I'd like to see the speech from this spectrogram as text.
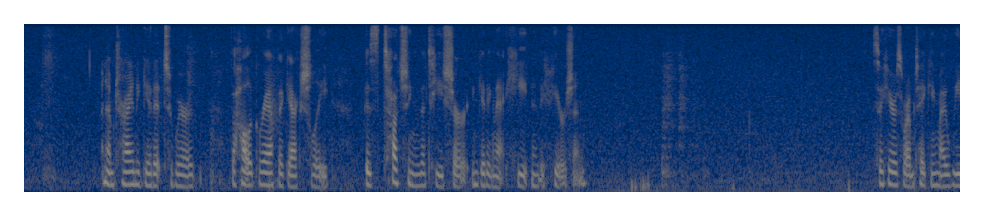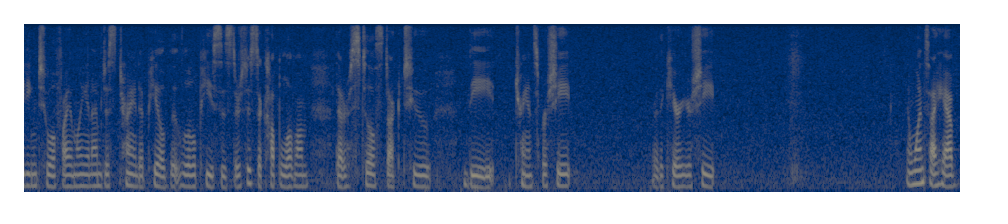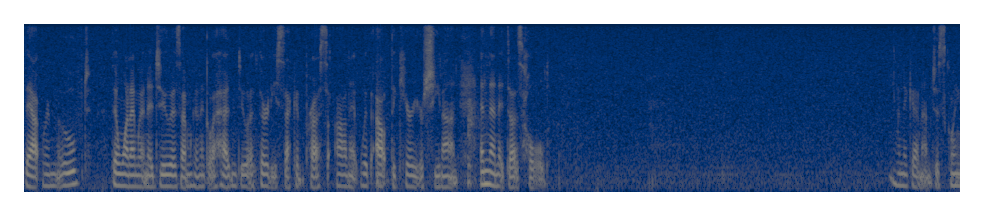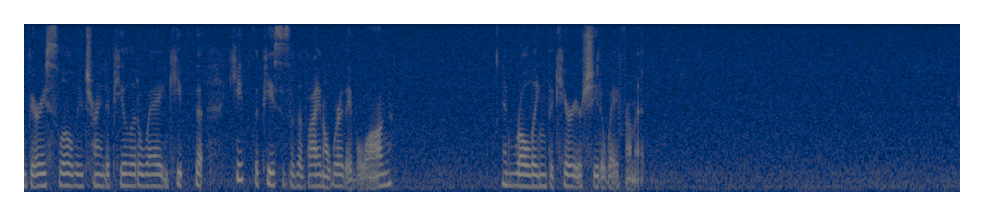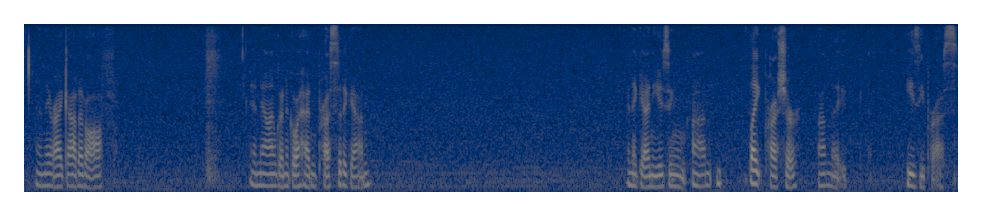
And I'm trying to get it to where the holographic actually is touching the t-shirt and getting that heat and adhesion. So here's where I'm taking my weeding tool finally and I'm just trying to peel the little pieces. There's just a couple of them that are still stuck to the transfer sheet or the carrier sheet. And once I have that removed, then what I'm going to do is I'm going to go ahead and do a 30 second press on it without the carrier sheet on, and then it does hold. And again, I'm just going very slowly trying to peel it away and keep the, keep the pieces of the vinyl where they belong and rolling the carrier sheet away from it. And there I got it off. And now I'm going to go ahead and press it again. And again, using um, light pressure on the easy press.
